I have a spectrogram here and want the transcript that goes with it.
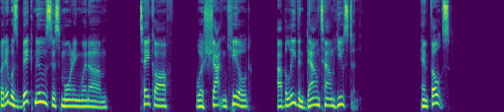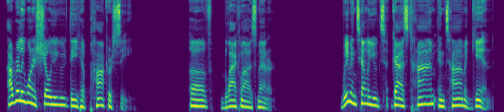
But it was big news this morning when um Takeoff was shot and killed, I believe in downtown Houston. And folks, I really want to show you the hypocrisy of Black Lives Matter. We've been telling you t- guys time and time again.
